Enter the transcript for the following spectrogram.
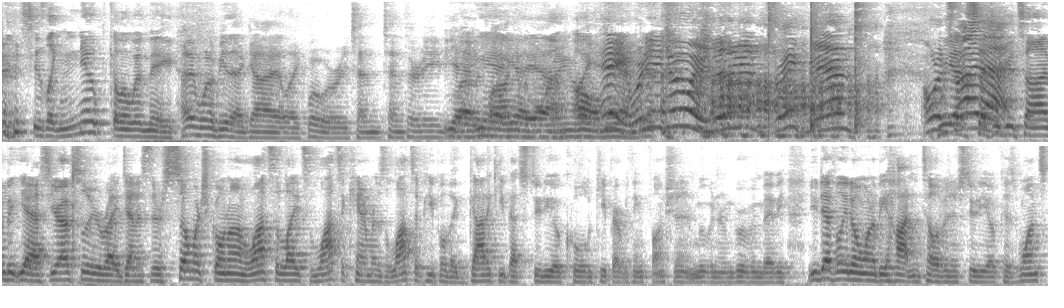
She's like, nope, coming with me. I didn't want to be that guy. Like, what were we? 10, 10 30, Yeah, o'clock yeah, in yeah, the yeah. morning. Oh, Like, hey, man. what are you doing? Let me get a drink, man. I want we to try had such a good time. But yes, you're absolutely right, Dennis. There's so much going on. Lots of lights, lots of cameras, lots of people that got to keep that studio cool to keep everything functioning and moving and grooving, baby. You definitely don't want to be hot in a television studio because once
